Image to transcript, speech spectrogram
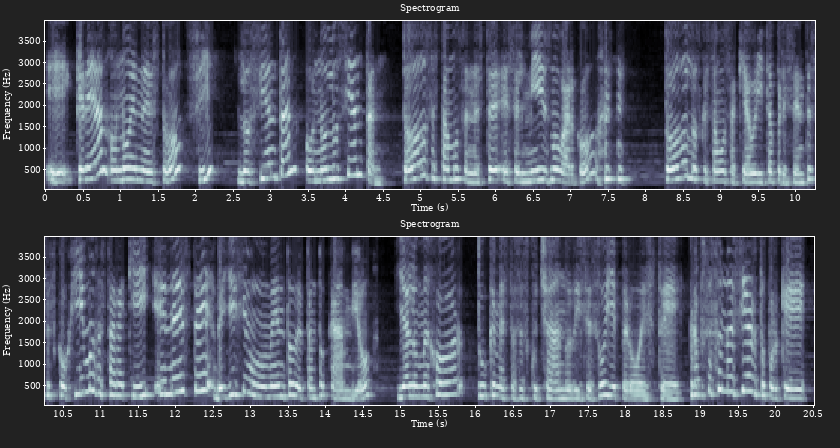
Eh, crean o no en esto, ¿sí? Lo sientan o no lo sientan todos estamos en este, es el mismo barco. Todos los que estamos aquí ahorita presentes escogimos estar aquí en este bellísimo momento de tanto cambio. Y a lo mejor tú que me estás escuchando dices, oye, pero este, pero pues eso no es cierto porque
